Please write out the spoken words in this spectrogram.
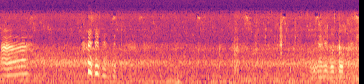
Ah. Uwi na si Bulldog.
